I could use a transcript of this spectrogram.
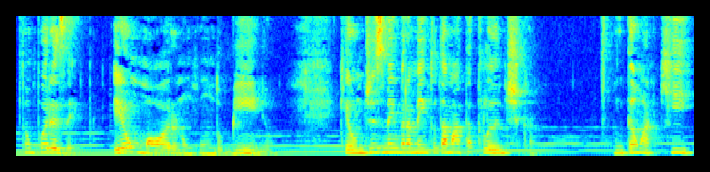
Então, por exemplo, eu moro num condomínio que é um desmembramento da Mata Atlântica. Então, aqui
